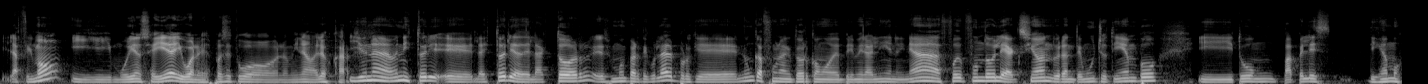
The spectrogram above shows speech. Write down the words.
Y la filmó y murió enseguida y bueno, después estuvo nominado al Oscar. Y una, una historia, eh, la historia del actor es muy particular porque nunca fue un actor como de primera línea ni nada, fue, fue un doble acción durante mucho tiempo y tuvo papeles, digamos,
